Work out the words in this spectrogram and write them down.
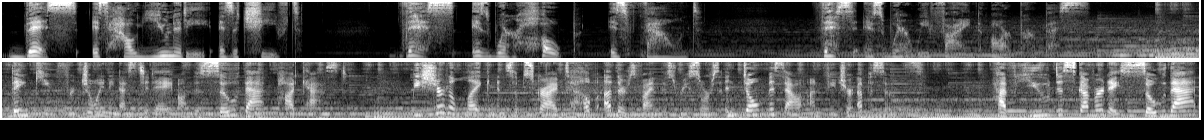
This is how unity is achieved. This is where hope is found. This is where we find our purpose. Thank you for joining us today on the So That podcast. Be sure to like and subscribe to help others find this resource and don't miss out on future episodes. Have you discovered a so that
